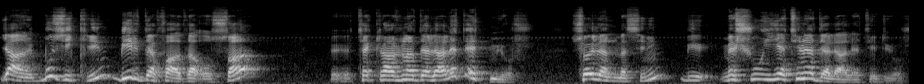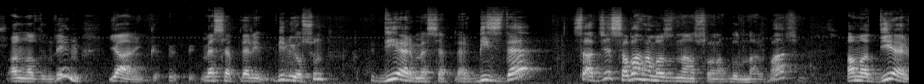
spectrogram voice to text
Yani bu zikrin bir defada olsa e, tekrarına delalet etmiyor. Söylenmesinin bir meşruiyetine delalet ediyor. Anladın değil mi? Yani mezhepleri biliyorsun diğer mezhepler bizde sadece sabah namazından sonra bunlar var. Ama diğer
